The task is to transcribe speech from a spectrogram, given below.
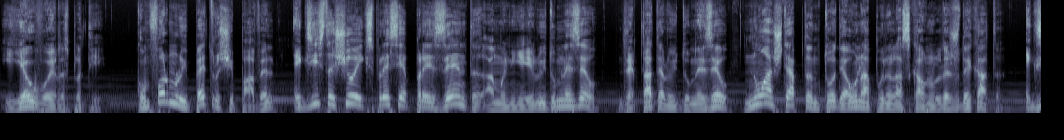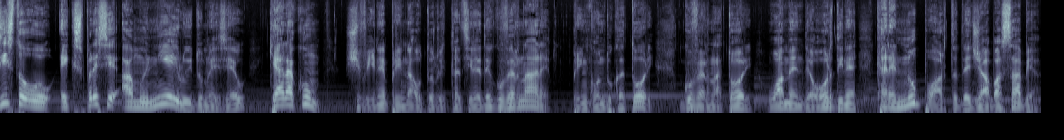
eu voi răsplăti. Conform lui Petru și Pavel, există și o expresie prezentă a mâniei lui Dumnezeu. Dreptatea lui Dumnezeu nu așteaptă întotdeauna până la scaunul de judecată. Există o expresie a mâniei lui Dumnezeu chiar acum și vine prin autoritățile de guvernare, prin conducători, guvernatori, oameni de ordine care nu poartă degeaba sabia.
